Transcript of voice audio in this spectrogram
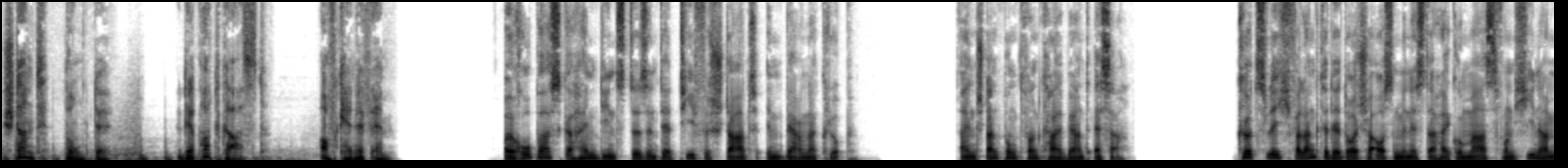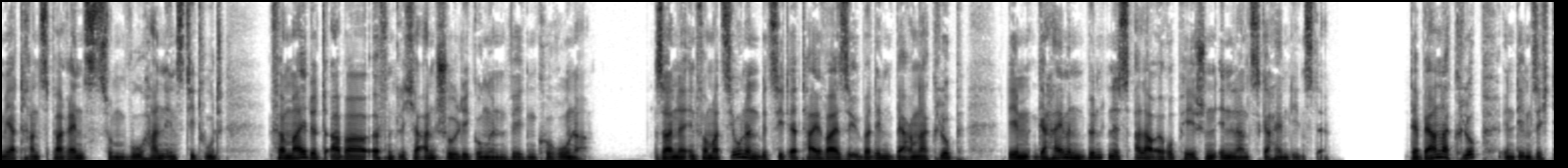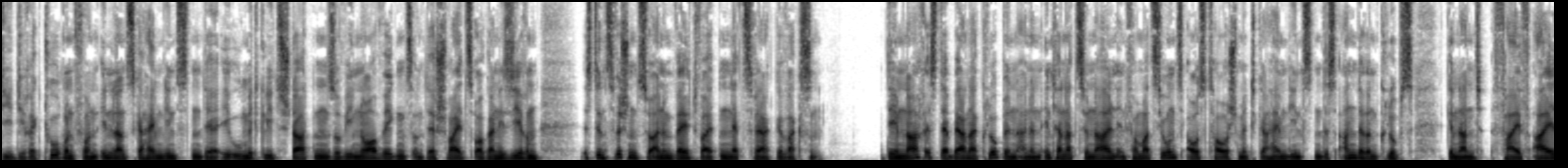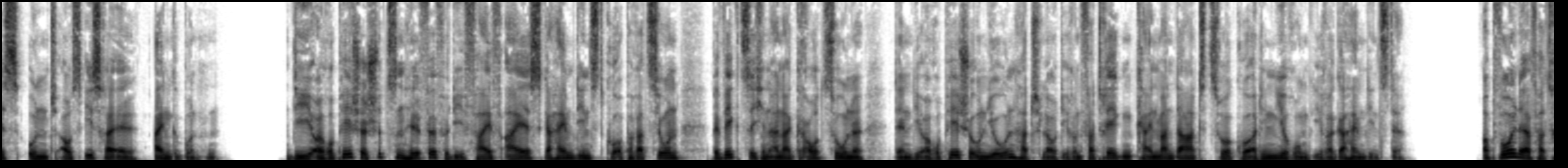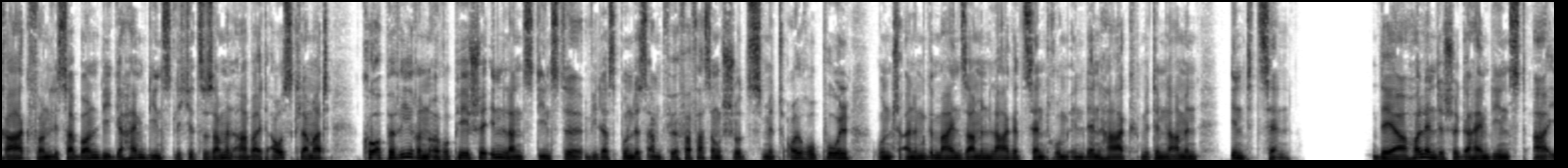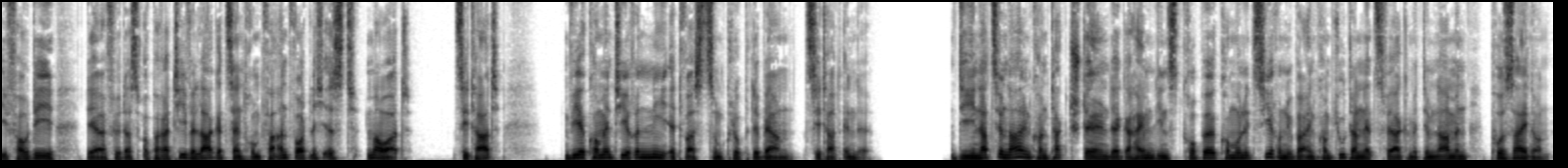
Standpunkte. Der Podcast auf KenFM. Europas Geheimdienste sind der tiefe Staat im Berner Club. Ein Standpunkt von Karl Bernd Esser. Kürzlich verlangte der deutsche Außenminister Heiko Maas von China mehr Transparenz zum Wuhan-Institut, vermeidet aber öffentliche Anschuldigungen wegen Corona. Seine Informationen bezieht er teilweise über den Berner Club, dem geheimen Bündnis aller europäischen Inlandsgeheimdienste. Der Berner Club, in dem sich die Direktoren von Inlandsgeheimdiensten der EU-Mitgliedstaaten sowie Norwegens und der Schweiz organisieren, ist inzwischen zu einem weltweiten Netzwerk gewachsen. Demnach ist der Berner Club in einen internationalen Informationsaustausch mit Geheimdiensten des anderen Clubs, genannt Five Eyes und aus Israel, eingebunden die Europäische Schützenhilfe für die Five Eyes Geheimdienstkooperation bewegt sich in einer Grauzone, denn die Europäische Union hat laut ihren Verträgen kein Mandat zur Koordinierung ihrer Geheimdienste. Obwohl der Vertrag von Lissabon die geheimdienstliche Zusammenarbeit ausklammert, kooperieren europäische Inlandsdienste wie das Bundesamt für Verfassungsschutz mit Europol und einem gemeinsamen Lagezentrum in Den Haag mit dem Namen INTCEN der holländische Geheimdienst AIVD, der für das operative Lagezentrum verantwortlich ist, mauert: „ Zitat, Wir kommentieren nie etwas zum Club de Bern. Zitat Ende. “Die nationalen Kontaktstellen der Geheimdienstgruppe kommunizieren über ein Computernetzwerk mit dem Namen Poseidon.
